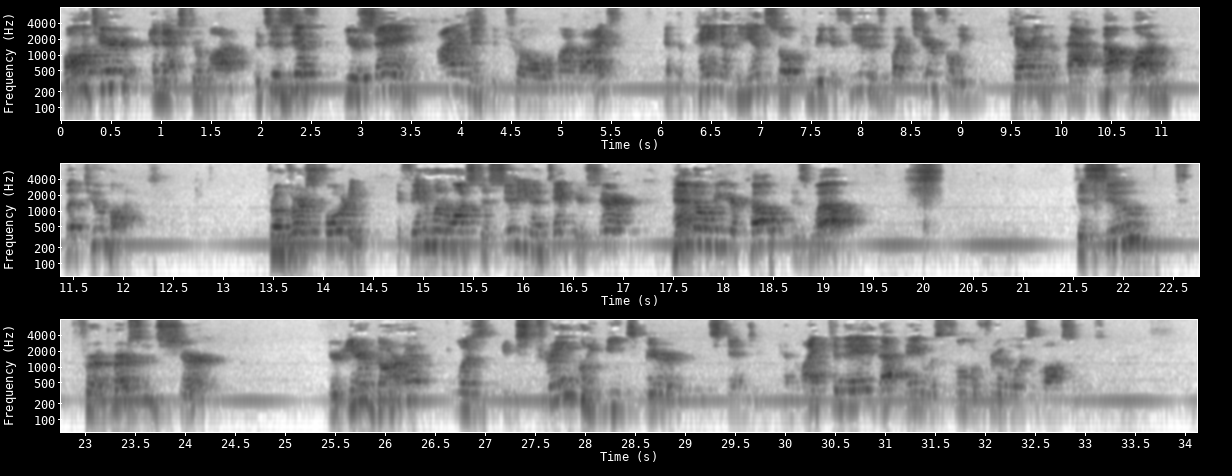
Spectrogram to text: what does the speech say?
Volunteer an extra mile. It's as if you're saying, I am in control of my life, and the pain of the insult can be diffused by cheerfully carrying the pack not one, but two miles. From verse 40 If anyone wants to sue you and take your shirt, hand over your coat as well. To sue for a person's shirt, your inner garment was extremely mean spirited and stingy. And like today, that day was full of frivolous lawsuits.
